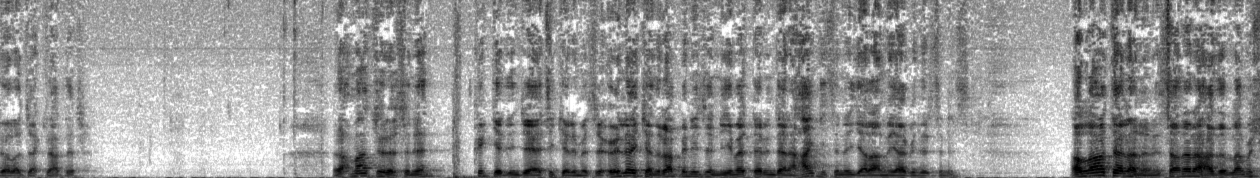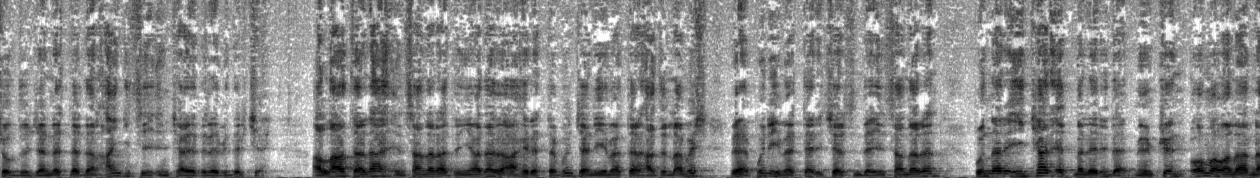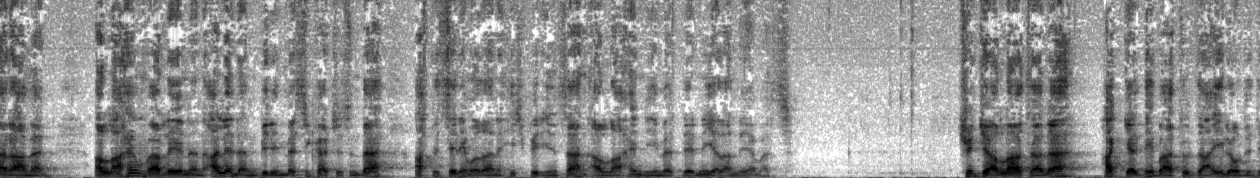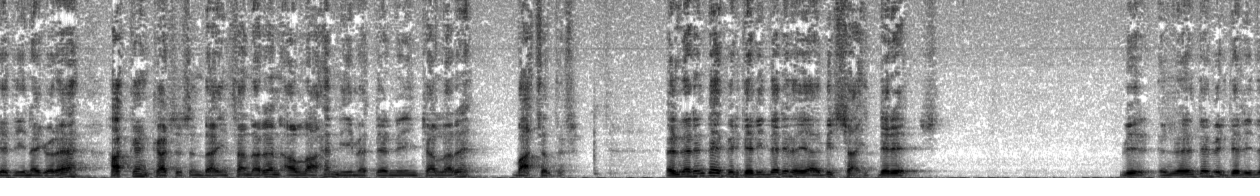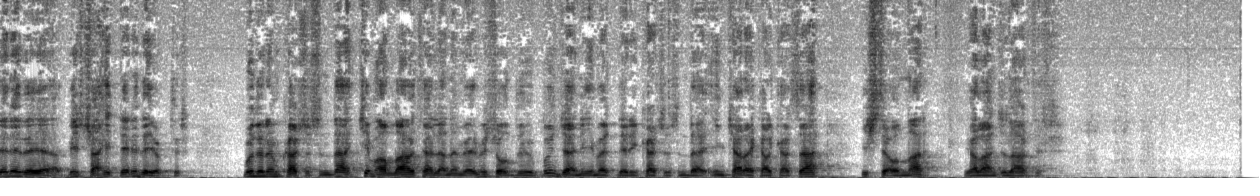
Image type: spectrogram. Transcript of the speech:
nail olacaklardır. Rahman suresinin 47. ayeti kerimesi öyleyken Rabbinizin nimetlerinden hangisini yalanlayabilirsiniz? Allahu Teala'nın insanlara hazırlamış olduğu cennetlerden hangisi inkar edilebilir ki? Allahu Teala insanlara dünyada ve ahirette bunca nimetler hazırlamış ve bu nimetler içerisinde insanların bunları inkar etmeleri de mümkün olmamalarına rağmen Allah'ın varlığının alenen bilinmesi karşısında aklı selim olan hiçbir insan Allah'ın nimetlerini yalanlayamaz. Çünkü Allahu Teala hak geldi batıl dahil oldu dediğine göre hakkın karşısında insanların Allah'ın nimetlerini inkarları batıldır. Ellerinde bir delilleri veya bir şahitleri bir ellerinde bir delilleri veya bir şahitleri de yoktur. Bu durum karşısında kim Allahü Teala'nın vermiş olduğu bunca nimetleri karşısında inkara kalkarsa işte onlar yalancılardır.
